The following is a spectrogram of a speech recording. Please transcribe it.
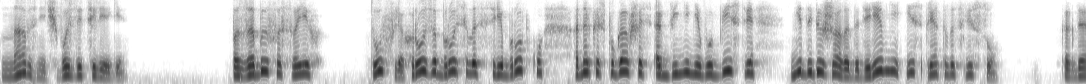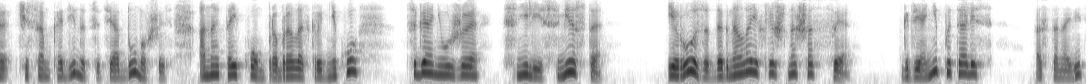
навзничь возле телеги. Позабыв о своих туфлях, Роза бросилась в Серебровку, однако, испугавшись обвинения в убийстве, не добежала до деревни и спряталась в лесу. Когда часам к одиннадцати, одумавшись, она тайком пробралась к роднику, цыгане уже снялись с места, и Роза догнала их лишь на шоссе, где они пытались остановить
